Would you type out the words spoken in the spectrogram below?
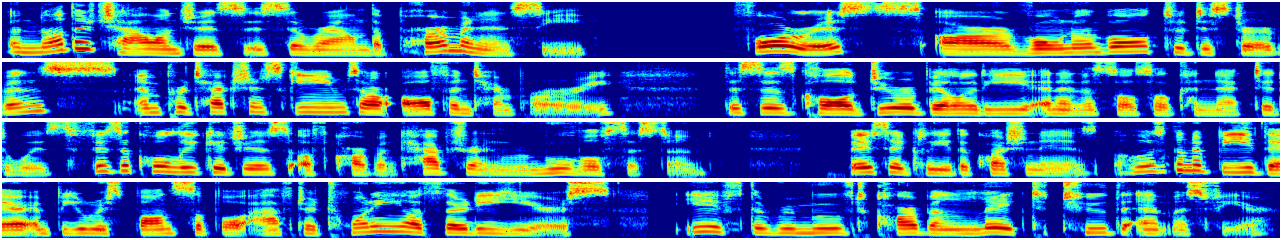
Another challenge is, is around the permanency. Forests are vulnerable to disturbance, and protection schemes are often temporary. This is called durability, and it is also connected with physical leakages of carbon capture and removal system. Basically, the question is who's going to be there and be responsible after 20 or 30 years? If the removed carbon leaked to the atmosphere.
